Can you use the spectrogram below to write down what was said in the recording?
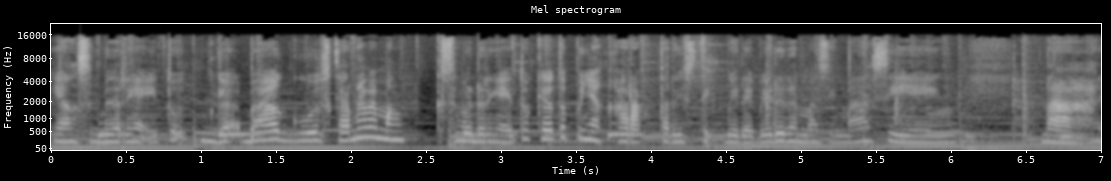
yang sebenarnya itu nggak bagus karena memang sebenarnya itu kita tuh punya karakteristik beda-beda dan masing-masing. Nah,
